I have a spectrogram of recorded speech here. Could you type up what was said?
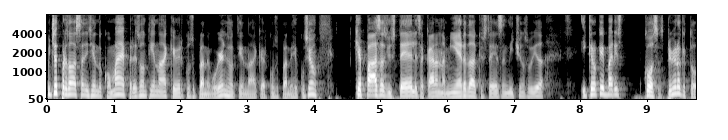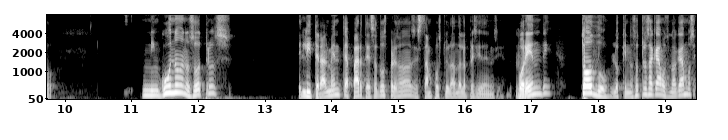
muchas personas están diciendo como, "Mae, pero eso no tiene nada que ver con su plan de gobierno, no tiene nada que ver con su plan de ejecución. ¿Qué pasa si ustedes le sacaran la mierda que ustedes han dicho en su vida? Y creo que hay varias cosas. Primero que todo, ninguno de nosotros, literalmente, aparte de esas dos personas, están postulando a la presidencia. Por ende, todo lo que nosotros hagamos o no hagamos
